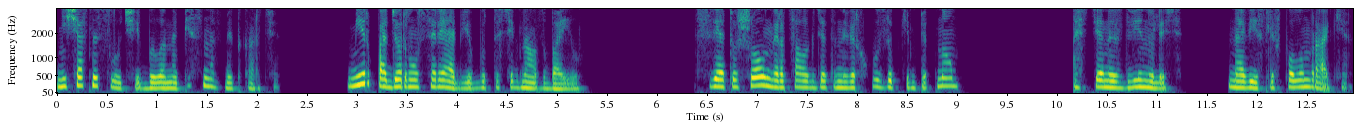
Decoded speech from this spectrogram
Несчастный случай было написано в медкарте. Мир подернулся рябью, будто сигнал сбоил. Свет ушел, мерцал где-то наверху зыбким пятном, а стены сдвинулись, нависли в полумраке.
